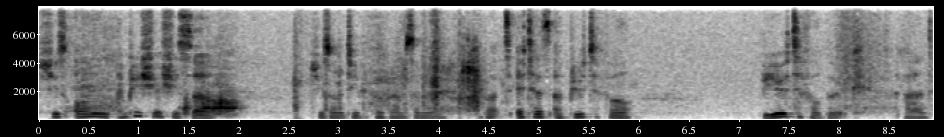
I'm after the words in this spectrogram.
She's on, I'm pretty sure she's uh, she's on a TV program somewhere, but it is a beautiful, beautiful book, and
